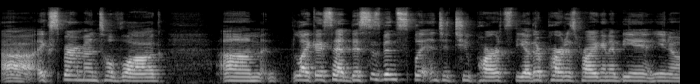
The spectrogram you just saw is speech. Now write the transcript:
uh, experimental vlog. Um, like I said, this has been split into two parts. The other part is probably going to be, you know,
